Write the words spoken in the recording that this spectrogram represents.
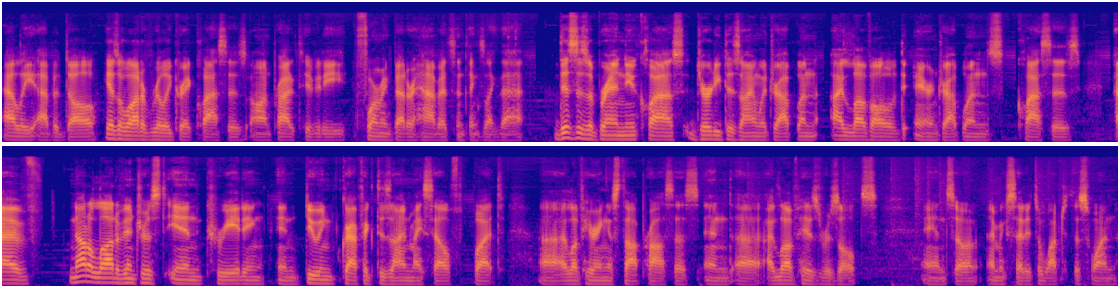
Ali Abdaal. He has a lot of really great classes on productivity, forming better habits, and things like that. This is a brand new class, Dirty Design with Draplin. I love all of Aaron Draplin's classes. I've not a lot of interest in creating and doing graphic design myself, but uh, I love hearing his thought process and uh, I love his results. And so I'm excited to watch this one.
